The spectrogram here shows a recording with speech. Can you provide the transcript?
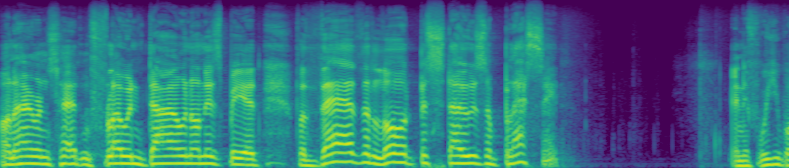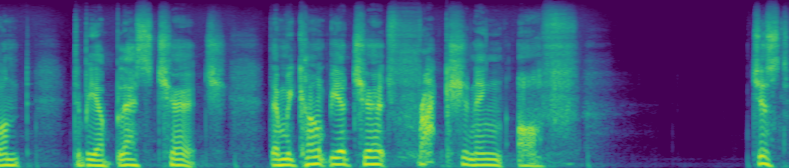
on Aaron's head and flowing down on his beard, for there the Lord bestows a blessing. And if we want to be a blessed church, then we can't be a church fractioning off, just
